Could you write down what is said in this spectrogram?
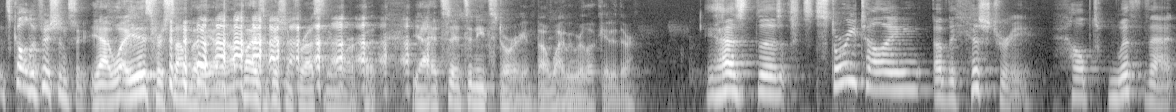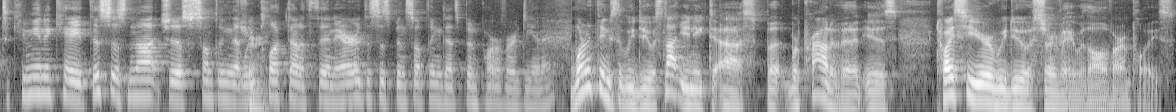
It's called efficiency. Yeah, well, it is for somebody. I mean, not quite as efficient for us anymore, but yeah, it's it's a neat story about why we were located there. Has the storytelling of the history helped with that to communicate this is not just something that we plucked out of thin air? This has been something that's been part of our DNA. One of the things that we do, it's not unique to us, but we're proud of it, is twice a year we do a survey with all of our employees.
